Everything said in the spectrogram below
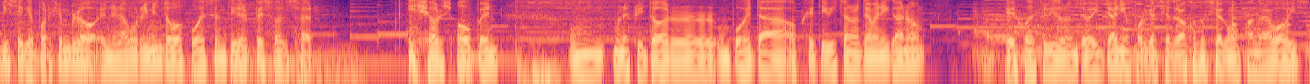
dice que, por ejemplo, en el aburrimiento vos podés sentir el peso del ser. Y George Open, un, un escritor, un poeta objetivista norteamericano, que dejó de escribir durante 20 años porque hacía trabajo social como Juan Grabois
